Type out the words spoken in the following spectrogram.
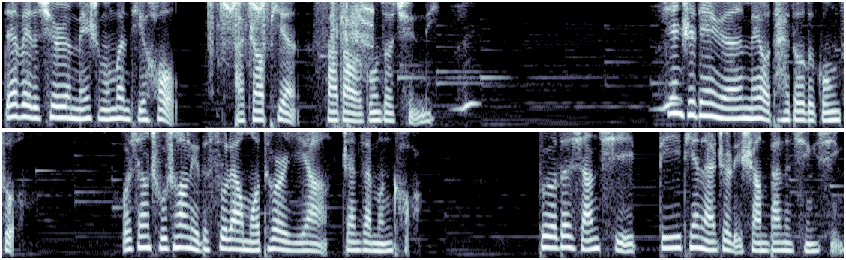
David 确认没什么问题后，把照片发到了工作群里。兼职店员没有太多的工作，我像橱窗里的塑料模特一样站在门口。不由得想起第一天来这里上班的情形。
